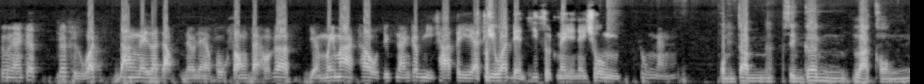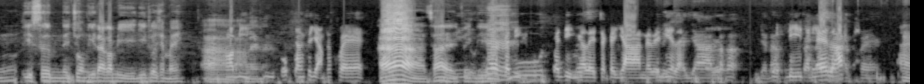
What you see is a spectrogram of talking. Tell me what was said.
ช่วงนั้นก็ก็ถือว่าดังในระดับแนวแนวโฟล์คซอง แต่ว่าก็ยังไม่มากเท่ายุคนั้นก็มีชาตรีอะที่ว่าเด่นที่สุดในในช่วงช่วงนั้น ผมจำซิงเกิลหลักของอีซึนในช่วงนี้ได้ก็มีนี่ด้วยใช่ไหมอ่าพอมีอะไรนะมีพบกันสยามสแควร์อ่าใช่เพลงนี้กระดิ่งกระดิ่งอะไรจักรยานอะไรเนี่ยแหละจักรยานแล้วก็เดี๋ยวนะกดดีแท้รักแฟร์อ่า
